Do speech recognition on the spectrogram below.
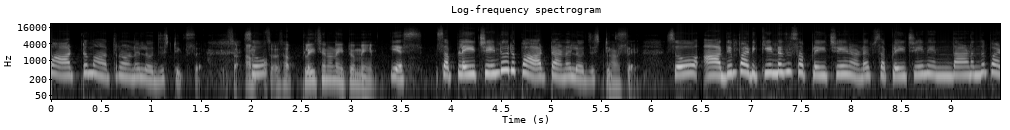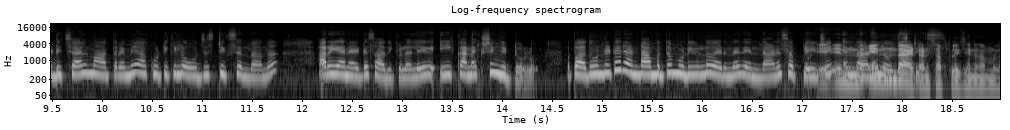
പാർട്ട് മാത്രമാണ് ലോജിസ്റ്റിക്സ് സോ സപ്ലൈ ചെയിൻ ആണ് ഏറ്റവും മെയിൻ യെസ് സപ്ലൈ ചെയിന്റെ ഒരു പാർട്ടാണ് ലോജിസ്റ്റിക്സ് സോ ആദ്യം പഠിക്കേണ്ടത് സപ്ലൈ ചെയിൻ ആണ്. സപ്ലൈ ചെയിൻ എന്താണെന്ന് പഠിച്ചാൽ മാത്രമേ ആ കുട്ടിക്ക് ലോജിസ്റ്റിക്സ് എന്താണെന്ന് അറിയാനായിട്ട് സാധിക്കുള്ളൂ. അല്ലെങ്കിൽ ഈ കണക്ഷൻ കിട്ടുള്ളൂ. അപ്പോൾ അതുകൊണ്ടിട്ട് രണ്ടാമത്തെ മൊഡ്യൂളിൽ വരുന്നത് എന്താണ് സപ്ലൈ ചെയിൻ എന്താണ് സപ്ലൈ ചെയിൻ നമ്മൾ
